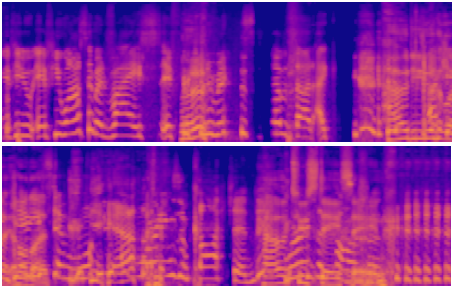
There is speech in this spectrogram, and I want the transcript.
if you if you want some advice, if you're gonna make this thought, I How do you I can like, give hold you on? some wa- Yeah. warnings of caution. How to Words of stay caution. sane?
